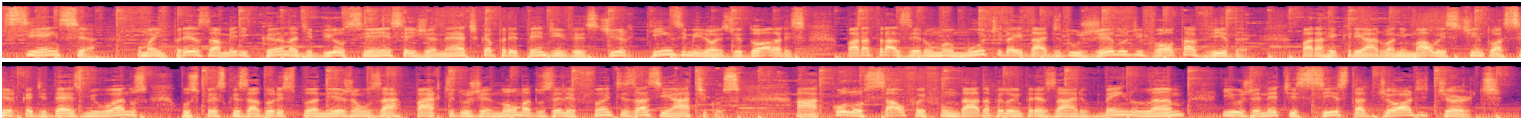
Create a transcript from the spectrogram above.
Ciência. Uma empresa americana de biociência e genética pretende investir 15 milhões de dólares para trazer um mamute da idade do gelo de volta à vida. Para recriar o animal extinto há cerca de 10 mil anos, os pesquisadores planejam usar parte do genoma dos elefantes asiáticos. A Colossal foi fundada pelo empresário Ben Lam e o geneticista George Church.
